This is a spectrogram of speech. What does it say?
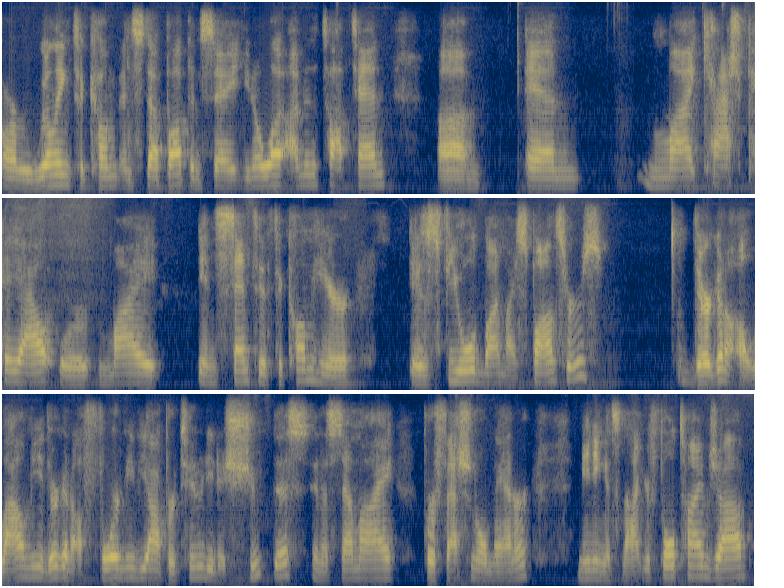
are willing to come and step up and say, you know what, I'm in the top ten, um, and my cash payout or my incentive to come here is fueled by my sponsors. They're going to allow me they're going to afford me the opportunity to shoot this in a semi professional manner meaning it's not your full-time job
